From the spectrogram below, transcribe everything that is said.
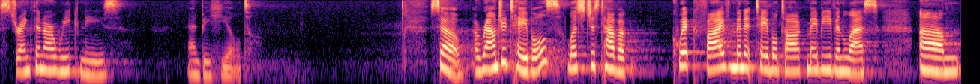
strengthen our weak knees, and be healed. So, around your tables, let's just have a quick five minute table talk, maybe even less, um,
